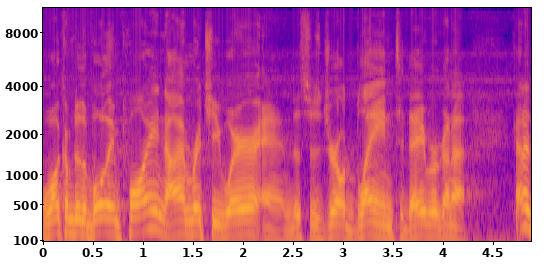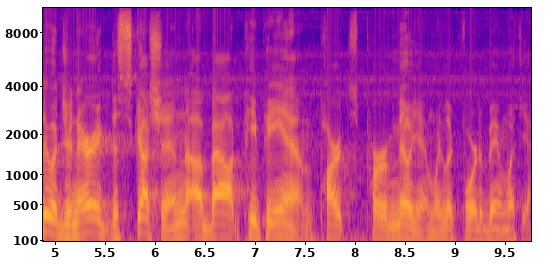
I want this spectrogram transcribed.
welcome to the Boiling Point. I'm Ritchie Ware and this is Gerald Blaine. Today we're going to kind of do a generic discussion about ppm, parts per million. We look forward to being with you.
